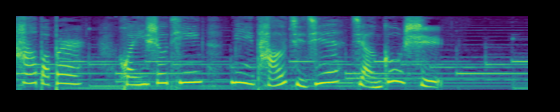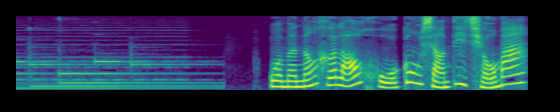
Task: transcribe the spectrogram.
好，宝贝儿，欢迎收听蜜桃姐姐讲故事。我们能和老虎共享地球吗？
